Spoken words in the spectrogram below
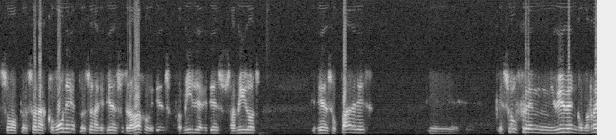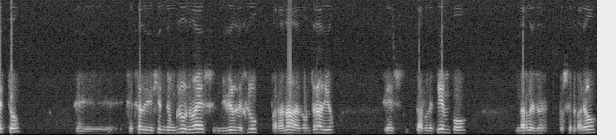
somos personas comunes, personas que tienen su trabajo, que tienen su familia, que tienen sus amigos, que tienen sus padres, eh, que sufren y viven como el resto. Eh, que ser dirigente de un club no es vivir del club, para nada, al contrario, es darle tiempo, darle lo que se paró.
